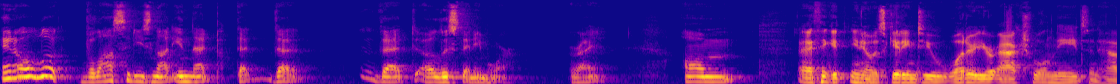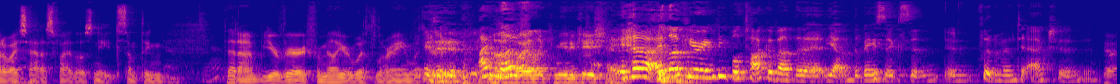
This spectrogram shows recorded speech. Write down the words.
And oh look, velocity's not in that that that that uh, list anymore, right? Um, I think it, you know, it's getting to what are your actual needs and how do I satisfy those needs? Something that I'm, you're very familiar with, Lorraine, with your I love- nonviolent communication. Yeah, I love hearing people talk about the yeah the basics and, and put them into action. Yeah.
